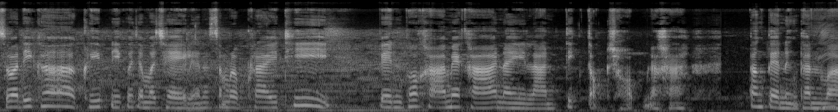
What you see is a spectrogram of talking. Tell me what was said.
สวัสดีค่ะ คลิปนี้ก็จะมาแชร์เลยนะสำหรับใครที่เป็นพ่อค้าแม่ค้าในร้าน TikTok Shop นะคะ ตั้งแต่1ธันวา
